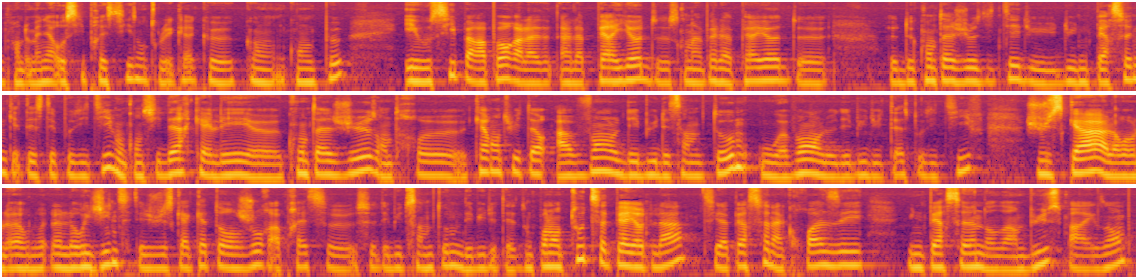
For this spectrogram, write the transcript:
enfin, de manière aussi précise en tous les cas qu'on le peut. Et aussi par rapport à la, à la période, ce qu'on appelle la période de contagiosité d'une personne qui est testée positive, on considère qu'elle est euh, contagieuse entre 48 heures avant le début des symptômes ou avant le début du test positif, jusqu'à, alors à l'origine c'était jusqu'à 14 jours après ce, début de symptômes, début du test. Donc pendant toute cette période-là, si la personne a croisé une personne dans un bus par exemple,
